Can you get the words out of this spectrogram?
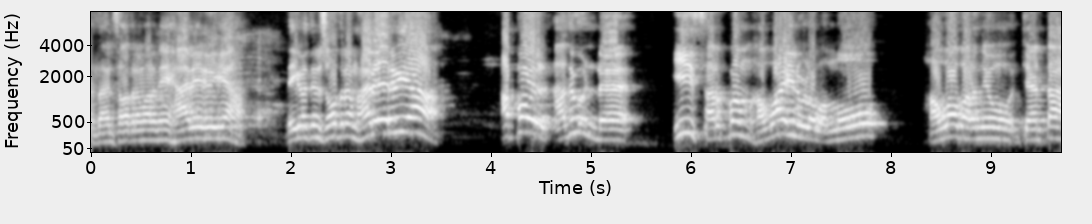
കഥാൻ സ്വോത്രം പറഞ്ഞേ. ഹാലേ ദൈവത്തിന് സ്വോത്രം ഹാലേ അപ്പോൾ അതുകൊണ്ട് ഈ സർപ്പം ഹവായിലൂടെ വന്നു. ഹവ പറഞ്ഞു ചേട്ടാ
